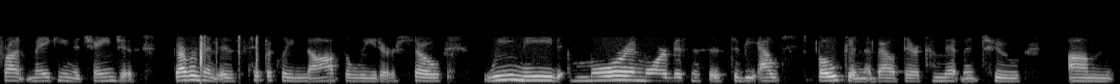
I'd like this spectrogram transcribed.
front making the changes. Government is typically not the leader, so we need more and more businesses to be outspoken about their commitment to um,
